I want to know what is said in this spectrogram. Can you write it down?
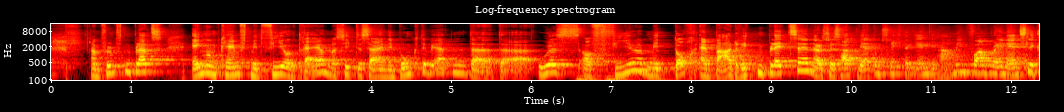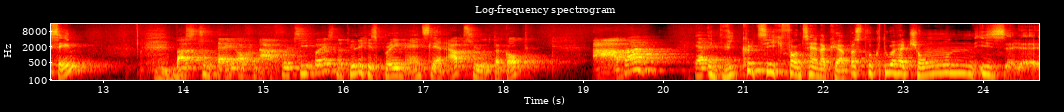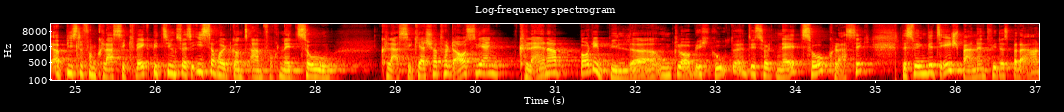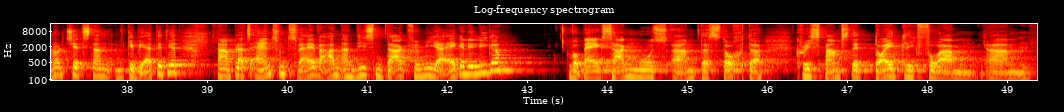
Am fünften Platz, eng umkämpft mit vier und drei und man sieht das auch in den Punktewerten. Der, der Urs auf vier mit doch ein paar dritten Plätzen. Also es hat Wertungsrichter gegeben, die haben ihn vor dem Brain Ansley gesehen. Was zum Teil auch nachvollziehbar ist. Natürlich ist Brain Ansley ein absoluter Gott. Aber er entwickelt sich von seiner Körperstruktur halt schon, ist äh, ein bisschen vom Klassik weg, beziehungsweise ist er halt ganz einfach nicht so Klassik. Er schaut halt aus wie ein kleiner Bodybuilder, unglaublich gut und ist halt nicht so Klassik. Deswegen wird es eh spannend, wie das bei der Arnolds jetzt dann gewertet wird. Äh, Platz 1 und 2 waren an diesem Tag für mich eine eigene Liga. Wobei ich sagen muss, ähm, dass doch der Chris Bumstead deutlich vor ähm,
